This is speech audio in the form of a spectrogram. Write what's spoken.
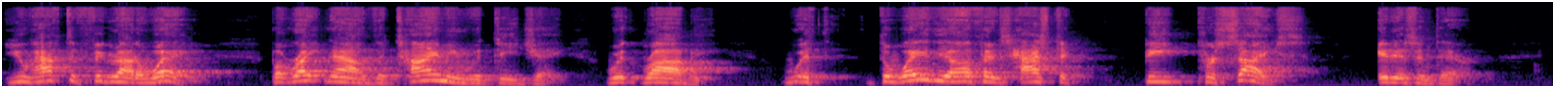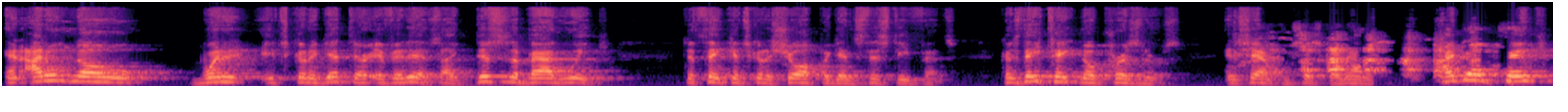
you have to figure out a way. But right now, the timing with DJ, with Robbie, with the way the offense has to be precise, it isn't there. And I don't know when it, it's going to get there if it is. Like, this is a bad week to think it's going to show up against this defense because they take no prisoners in San Francisco now. I don't think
